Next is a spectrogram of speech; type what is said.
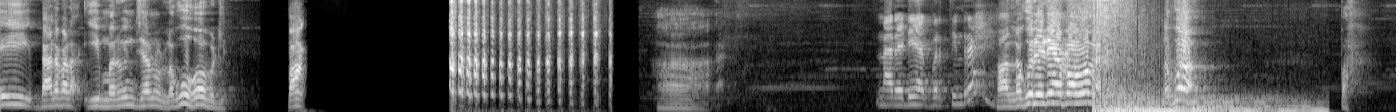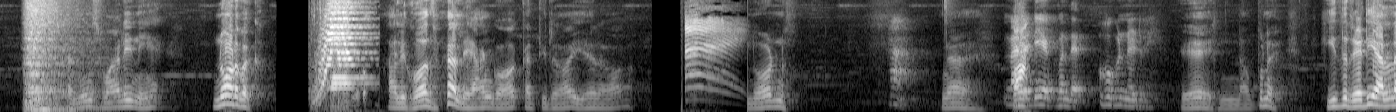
ಐ ಬೇಡ ಬೇಡ ಈ ಮರುವಿನ ಜನ ಲಘು ಹೋಗ್ಬಿಡ್ಲಿ. ಹಾ ನಾ ರೆಡಿ ಆಗಿ ಬರ್ತೀನ್ರಿ ಹಾ ಲಘು ರೆಡಿ ಆಗ ಹೋಗ. ಪಾ ಕನ್ವಿನ್ಸ್ ಮಾಡೀನಿ. ನೋಡ್ಬೇಕು. ಅಲ್ಲಿಗೆ ಹೋದ್ಮೇಲೆ ಹೆಂಗೋ ಕತ್ತಿಲೋ ಏನೋ. ನೋಡ್ ಹಾ. ಹಾಂ. ನಾ ರೆಡಿ ಆಗಿ ಬಂದೆ. ಹೋಗು ನಡ್ರಿ. ಏ ನಪ್ಪನ. ಇದು ರೆಡಿ ಅಲ್ಲ.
